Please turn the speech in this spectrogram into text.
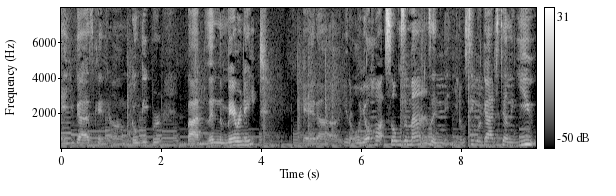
and you guys can um, go deeper by letting them marinate and, uh, you know, on your heart, souls, and minds, and, you know, see what God is telling you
